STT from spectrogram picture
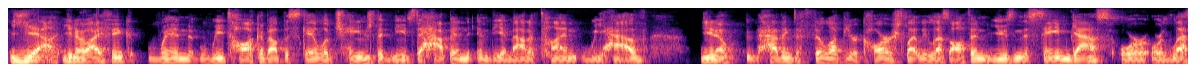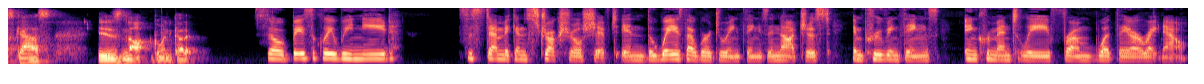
Yeah, you know, I think when we talk about the scale of change that needs to happen in the amount of time we have, you know, having to fill up your car slightly less often using the same gas or or less gas is not going to cut it. So basically we need systemic and structural shift in the ways that we're doing things and not just improving things incrementally from what they are right now.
